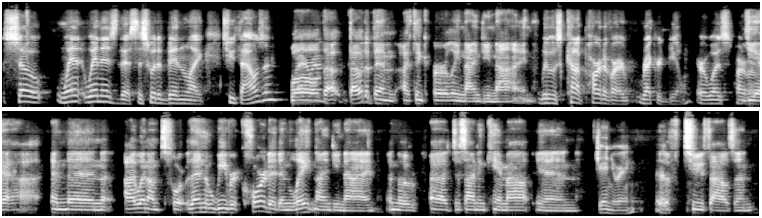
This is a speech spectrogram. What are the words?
So when when is this? This would have been like 2000. Well, that that would have been I think early '99. It was kind of part of our record deal, or was part of. Yeah, and then I went on tour. Then we recorded in late '99, and the uh, designing came out in January of 2000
